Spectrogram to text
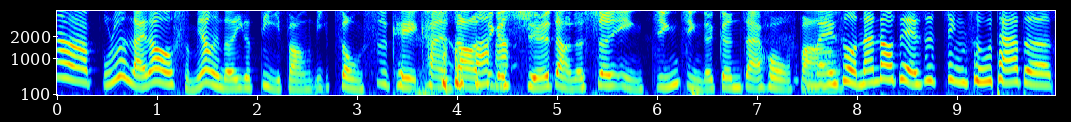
那不论来到什么样的一个地方，你总是可以看到这个学长的身影紧紧的跟在后方。没错，难道这也是进出他的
